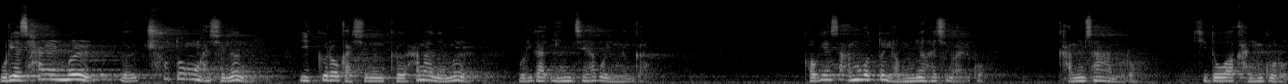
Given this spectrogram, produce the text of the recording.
우리의 삶을 어, 추동하시는 이끌어 가시는 그 하나님을 우리가 인지하고 있는가? 거기에서 아무것도 염려하지 말고 감사함으로 기도와 간구로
